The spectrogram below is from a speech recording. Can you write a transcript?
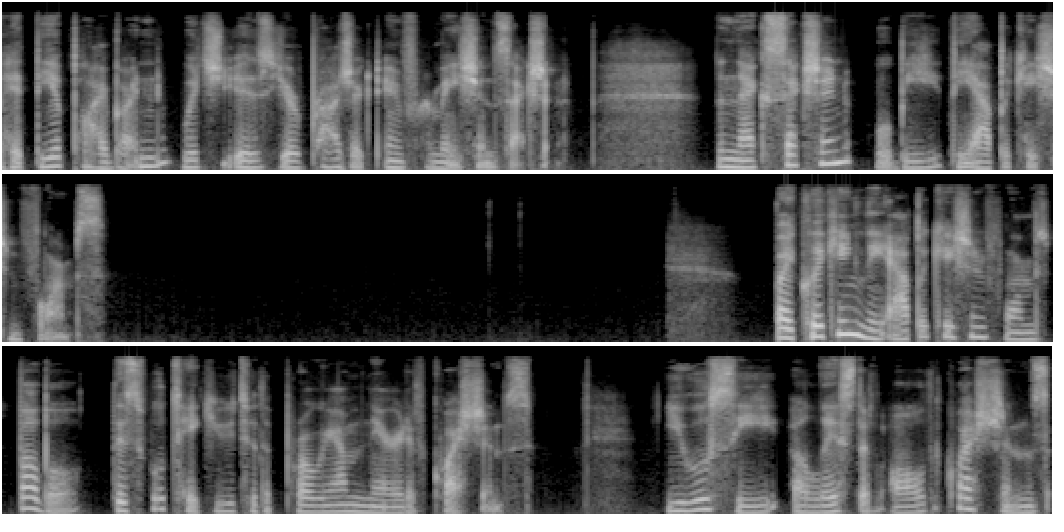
hit the apply button, which is your project information section. The next section will be the application forms. By clicking the application forms bubble, this will take you to the program narrative questions. You will see a list of all the questions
